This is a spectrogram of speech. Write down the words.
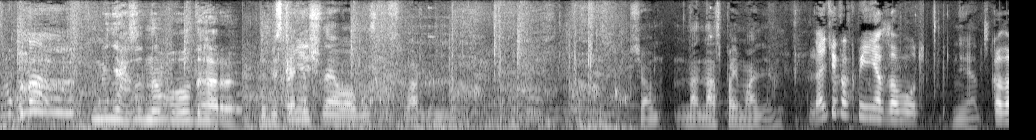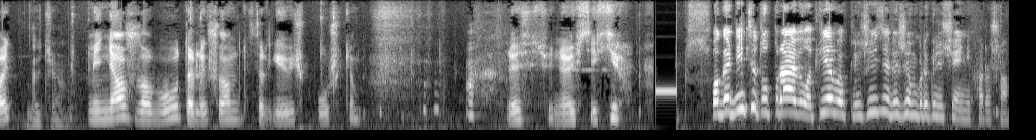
Звук удара. Меня с одного удара. Да бесконечная ловушка с Варденом. Все, нас поймали. Знаете, как меня зовут? Нет, Сказать? зачем? Меня зовут Александр Сергеевич Пушкин. Я сочиняю стихи. погодите, тут правило. Первое, включите режим приключений, хорошо.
